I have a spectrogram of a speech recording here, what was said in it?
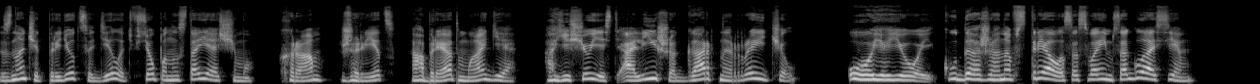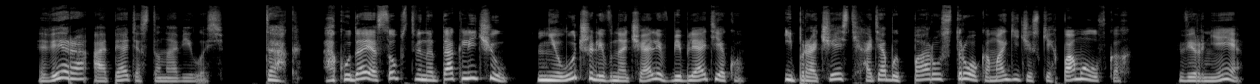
Значит, придется делать все по-настоящему. Храм, жрец, обряд, магия. А еще есть Алиша, Гартнер, Рэйчел. Ой-ой-ой, куда же она встряла со своим согласием? Вера опять остановилась. Так, А куда я, собственно, так лечу? Не лучше ли вначале в библиотеку? И прочесть хотя бы пару строк о магических помолвках. Вернее,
